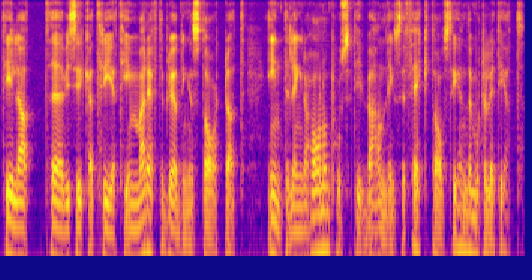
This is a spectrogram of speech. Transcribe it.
till att eh, vid cirka 3 timmar efter blödningen startat inte längre ha någon positiv behandlingseffekt avseende mortalitet.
